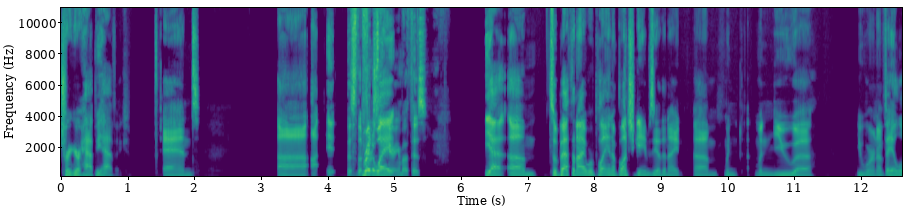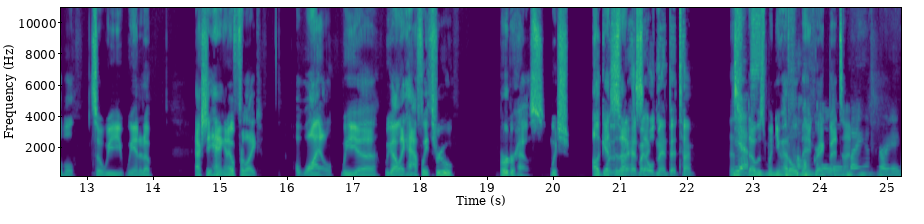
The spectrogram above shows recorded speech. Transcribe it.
Trigger Happy Havoc, and uh, it, This is the Right first away. time hearing about this. Yeah. Um, so Beth and I were playing a bunch of games the other night. Um, when when you uh you weren't available, so we we ended up actually hanging out for like a while. We uh we got like halfway through Murder House, which I'll get Was to this that. when I had my sec. old man bedtime? That's- Yes. That was when you had old man Greg Old bedtime. man Greg.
